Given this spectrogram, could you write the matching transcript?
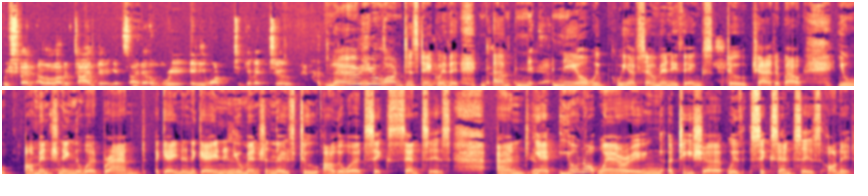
we've spent a lot of time doing it so i don't really want to give it to no you want to stick with it. Um, N- neil we we have so many things to chat about. You are mentioning the word brand again and again, and yeah. you mention those two other words, six senses. And yeah. yet you're not wearing a t shirt with six senses on it.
